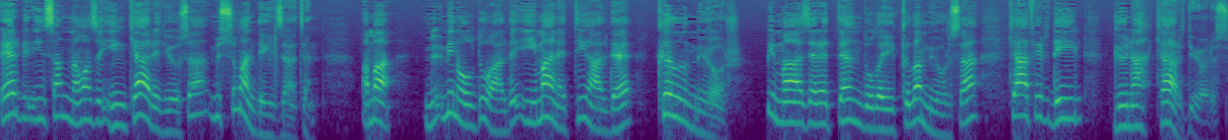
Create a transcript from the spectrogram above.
Eğer bir insan namazı inkar ediyorsa Müslüman değil zaten. Ama mümin olduğu halde, iman ettiği halde kılmıyor. Bir mazeretten dolayı kılamıyorsa kafir değil, günahkar diyoruz.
